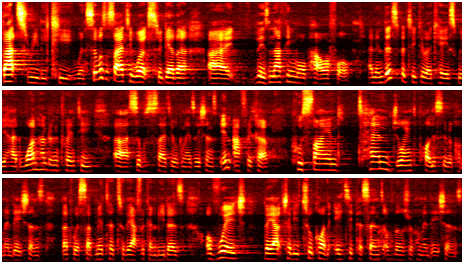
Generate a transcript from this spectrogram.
That's really key. When civil society works together, uh, there's nothing more powerful. And in this particular case, we had 120 uh, civil society organizations in Africa who signed 10 joint policy recommendations that were submitted to the African leaders, of which they actually took on 80% of those recommendations.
